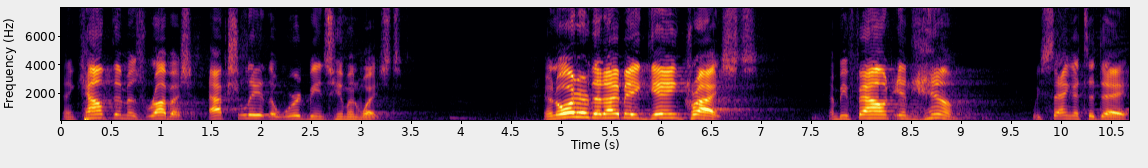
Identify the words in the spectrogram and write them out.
and count them as rubbish. Actually, the word means human waste in order that I may gain Christ and be found in Him. We sang it today.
